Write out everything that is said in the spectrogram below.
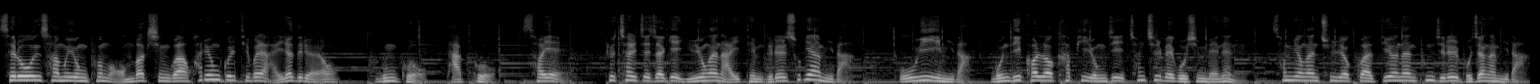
새로운 사무용품 언박싱과 활용 꿀팁을 알려드려요. 문구, 닫구, 서예, 표찰 제작에 유용한 아이템들을 소개합니다. 5위입니다. 몬디 컬러 카피 용지 1750매는 선명한 출력과 뛰어난 품질을 보장합니다.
